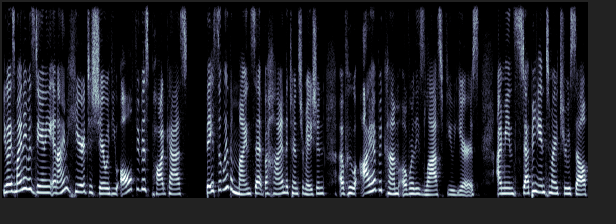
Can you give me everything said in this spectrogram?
you guys, my name is Danny, and I'm here to share with you all through this podcast basically the mindset behind the transformation of who I have become over these last few years. I mean, stepping into my true self,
